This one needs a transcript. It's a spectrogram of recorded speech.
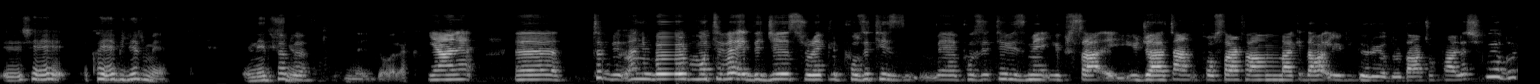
e, şeye kayabilir mi? E, ne düşünüyorsun bununla ilgili olarak? Yani e, tabii hani böyle motive edici, sürekli pozitiv e, pozitivizmi yüksel, yücelten postlar falan belki daha ilgi görüyordur, daha çok paylaşılıyordur.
